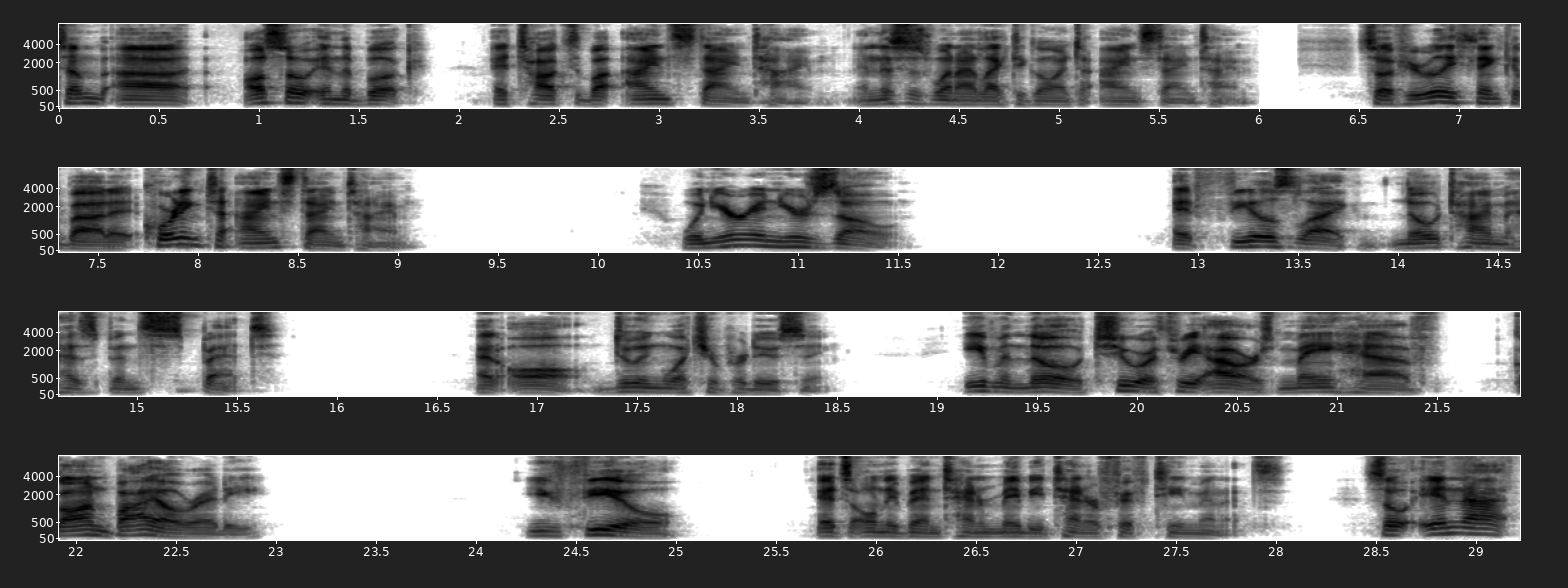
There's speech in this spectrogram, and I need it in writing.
Some uh, also in the book, it talks about Einstein time, and this is when I like to go into Einstein time. So if you really think about it, according to Einstein time, when you're in your zone, it feels like no time has been spent at all doing what you're producing. Even though two or three hours may have gone by already, you feel it's only been 10, maybe 10 or 15 minutes. So in that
